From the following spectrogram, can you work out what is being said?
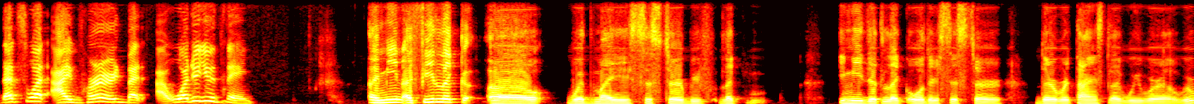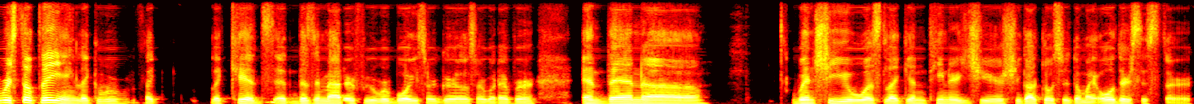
that's what I've heard. But uh, what do you think? I mean, I feel like uh with my sister, bef- like immediate like older sister, there were times that we were we were still playing, like we were like like kids. It doesn't matter if we were boys or girls or whatever. And then uh when she was like in teenage years, she got closer to my older sister.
